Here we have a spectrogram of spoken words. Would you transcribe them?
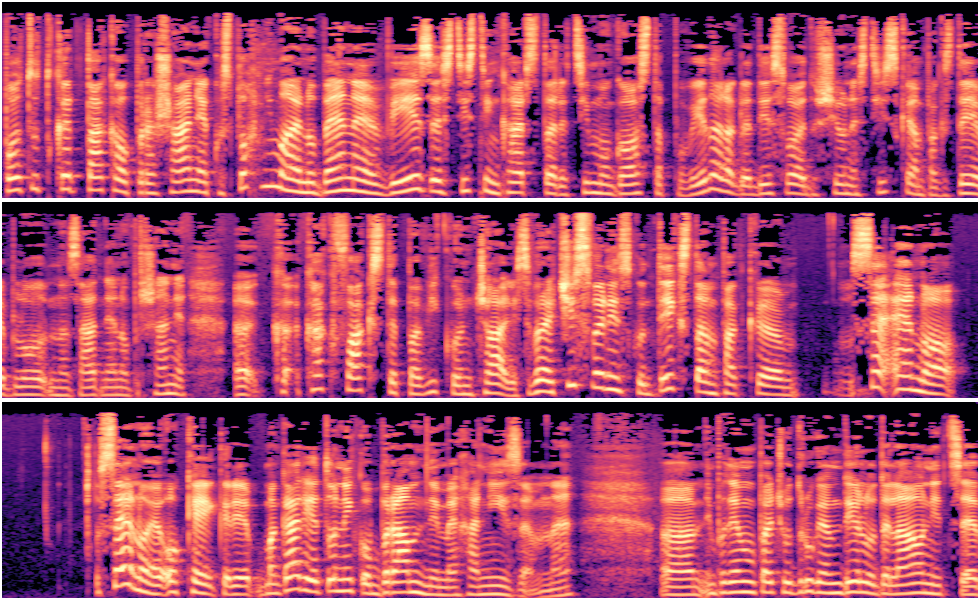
pa tudi kar taka vprašanja, ko sploh nimajo nobene veze s tistim, kar sta recimo gosta povedala glede svoje duševne stiske, ampak zdaj je bilo na zadnje eno vprašanje, uh, kak fakt ste pa vi končali? Se pravi, čisto ven iz konteksta, ampak uh, vseeno. Vseeno je ok, ker je, magari je to nek obrambni mehanizem. Ne? Um, in potem pač v drugem delu delavnice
